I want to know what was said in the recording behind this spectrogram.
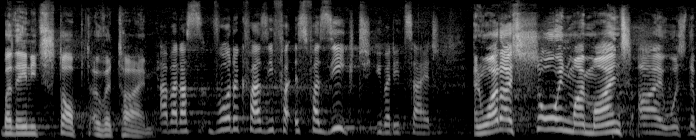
But then it stopped over time. Aber das wurde quasi ist versiegt über die Zeit. And what I saw in my mind's eye was the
